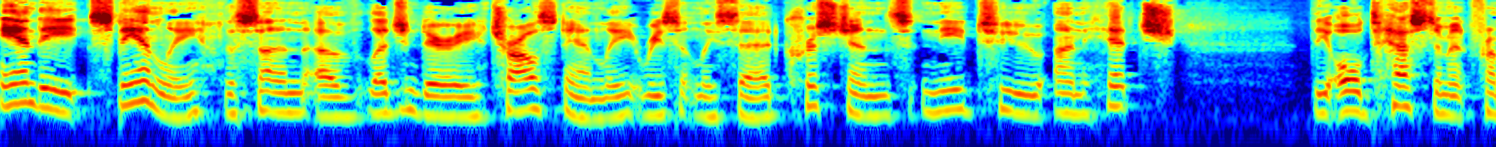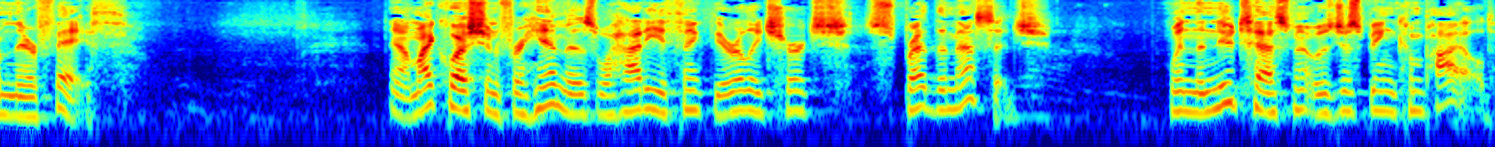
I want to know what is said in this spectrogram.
Andy Stanley, the son of legendary Charles Stanley, recently said Christians need to unhitch the Old Testament from their faith. Now, my question for him is well, how do you think the early church spread the message when the New Testament was just being compiled?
